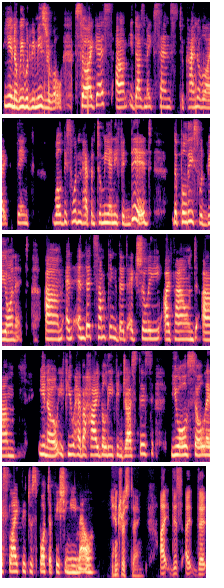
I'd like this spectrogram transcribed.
you know we would be miserable so i guess um, it does make sense to kind of like think well this wouldn't happen to me and if it did the police would be on it um, and and that's something that actually i found um, you know, if you have a high belief in justice, you're also less likely to spot a phishing email. Interesting. I this I, that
